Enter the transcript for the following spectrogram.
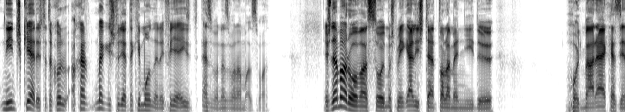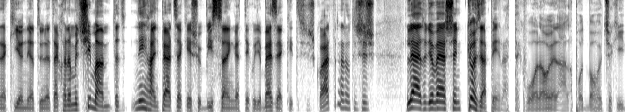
nincs kérdés. Tehát akkor akár meg is tudják neki mondani, hogy figyelj, ez van, ez van, amaz van. És nem arról van szó, hogy most még el is telt valamennyi idő, hogy már elkezdjenek kijönni a tünetek, hanem hogy simán, tehát néhány perccel később visszaengedték ugye Bezekit is és Quartararo-t is, és lehet, hogy a verseny közepén lettek volna olyan állapotban, hogy csak így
